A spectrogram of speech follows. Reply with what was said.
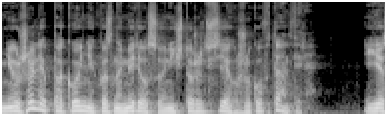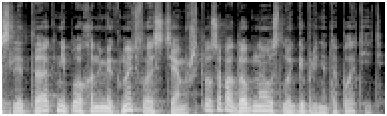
Неужели покойник вознамерился уничтожить всех жуков в Танфере? Если так, неплохо намекнуть властям, что за подобные услуги принято платить.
